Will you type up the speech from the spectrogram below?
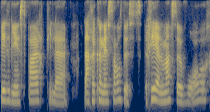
paix vient se faire, puis la, la reconnaissance de réellement se voir.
